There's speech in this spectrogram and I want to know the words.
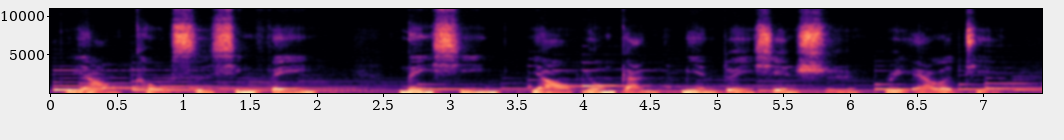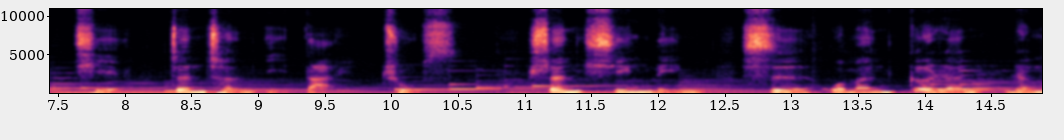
不要口是心非，内心要勇敢面对现实，reality。且真诚以待，truth，身心灵是我们个人人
